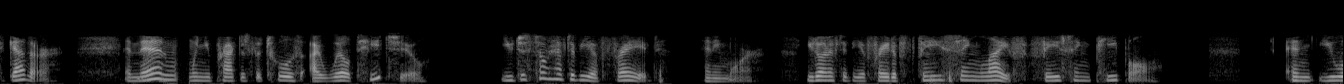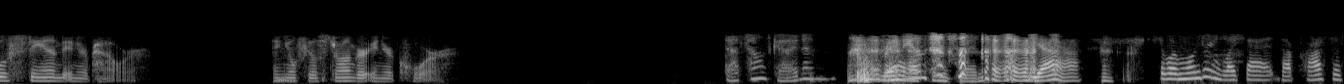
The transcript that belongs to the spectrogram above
together. And then when you practice the tools I will teach you, you just don't have to be afraid anymore. You don't have to be afraid of facing life, facing people. And you will stand in your power and hmm. you'll feel stronger in your core. That sounds good. yeah, that sounds good. yeah. So I'm wondering, like that that process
